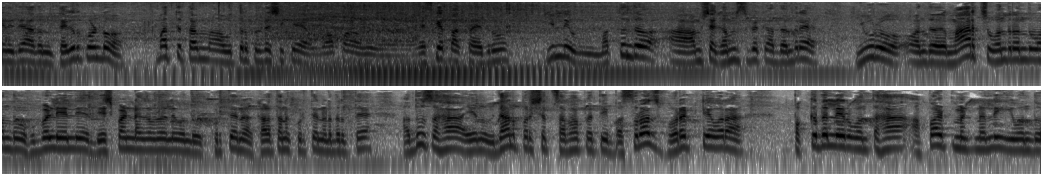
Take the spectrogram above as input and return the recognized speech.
ಏನಿದೆ ಅದನ್ನು ತೆಗೆದುಕೊಂಡು ಮತ್ತೆ ತಮ್ಮ ಉತ್ತರ ಪ್ರದೇಶಕ್ಕೆ ವಾಪ ಎಸ್ಕೇಪ್ ಆಗ್ತಾ ಇದ್ರು. ಇಲ್ಲಿ ಮತ್ತೊಂದು ಅಂಶ ಗಮನಿಸಬೇಕಾದಂದ್ರೆ, ಇವರು ಒಂದು ಮಾರ್ಚ್ ಒಂದರಂದು ಒಂದು ಹುಬ್ಬಳ್ಳಿಯಲ್ಲಿ ದೇಶಪಾಂಡೆ ನಗರದಲ್ಲಿ ಒಂದು ಕೃತ್ಯ ಕಳತನ ಕೃತ್ಯ ನಡೆದಿರುತ್ತೆ. ಅದು ಸಹ ಏನು ವಿಧಾನ ಪರಿಷತ್ ಸಭಾಪತಿ ಬಸವರಾಜ್ ಹೊರಟ್ಟಿಯವರ ಪಕ್ಕದಲ್ಲೇ ಇರುವಂತಹ ಅಪಾರ್ಟ್ಮೆಂಟ್ನಲ್ಲಿ ಈ ಒಂದು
